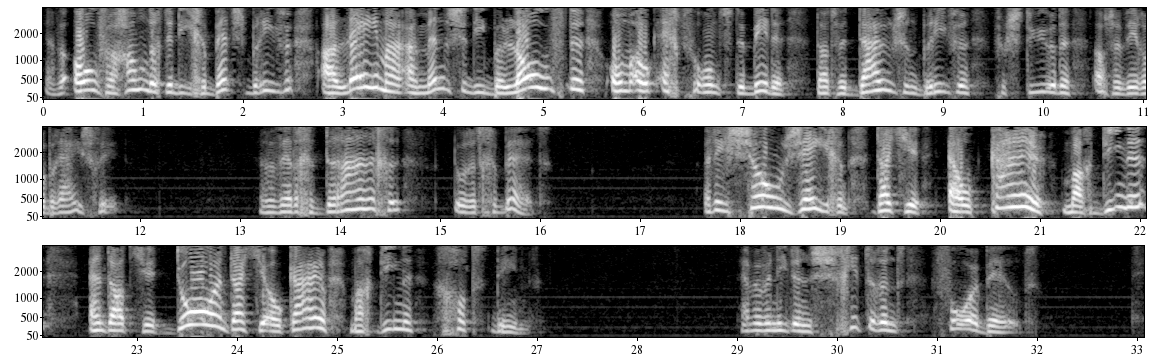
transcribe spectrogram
En we overhandigden die gebedsbrieven alleen maar aan mensen die beloofden om ook echt voor ons te bidden. Dat we duizend brieven verstuurden als we weer op reis gingen. En we werden gedragen door het gebed. Het is zo'n zegen dat je elkaar mag dienen en dat je doordat je elkaar mag dienen, God dient. Hebben we niet een schitterend voorbeeld?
